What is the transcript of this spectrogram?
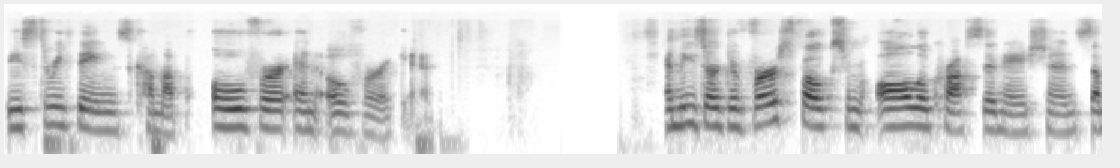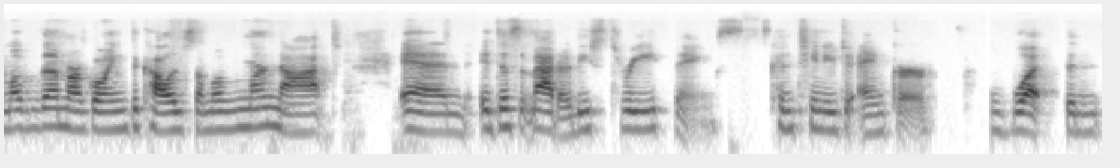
These three things come up over and over again. And these are diverse folks from all across the nation. Some of them are going to college, some of them are not. And it doesn't matter. These three things continue to anchor what the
